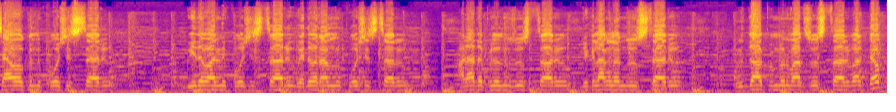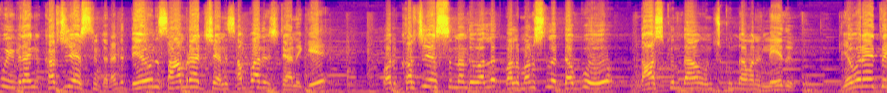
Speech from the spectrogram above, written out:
సేవకులను పోషిస్తారు. బీదవాళ్ళని పోషిస్తారు. విధవరాలను పోషిస్తారు. అనాథ పిల్లలను చూస్తారు. వికలాంగులను చూస్తారు. వృద్ధాప్యంలో వారు చూస్తారు. వారు డబ్బు ఈ విధంగా ఖర్చు చేస్తుంటారు. అంటే దేవుని సామ్రాజ్యాన్ని సంపాదించడానికి వారు ఖర్చు చేస్తున్నందువల్ల వాళ్ళ మనసులో డబ్బు దాచుకుందాం ఉంచుకుందాం అని లేదు. ఎవరైతే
